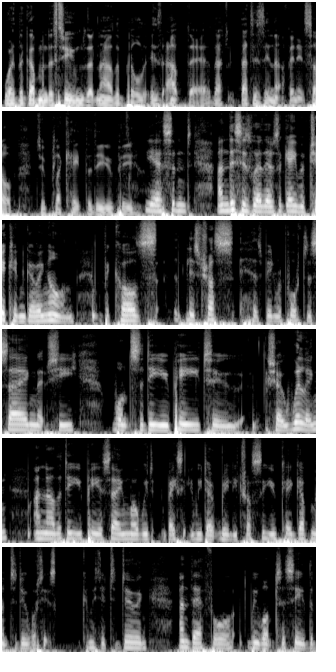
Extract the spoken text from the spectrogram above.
where the government assumes that now the bill is out there, that that is enough in itself to placate the DUP. Yes, and and this is where there's a game of chicken going on because Liz Truss has been reported as saying that she wants the DUP to show willing, and now the DUP is saying, well, we d- basically we don't really trust the UK government to do what it's committed to doing, and therefore we want to see the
